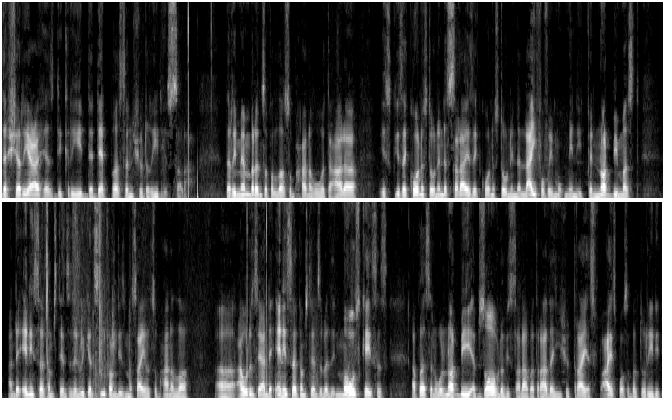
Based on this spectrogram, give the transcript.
the Sharia has decreed that that person should read his salah. The remembrance of Allah subhanahu wa ta'ala is, is a cornerstone, and the salah is a cornerstone in the life of a mu'min. It cannot be missed under any circumstances. And we can see from these masail, subhanallah, uh, I wouldn't say under any circumstances, but in most cases, a person will not be absolved of his salah, but rather he should try as far as possible to read it.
